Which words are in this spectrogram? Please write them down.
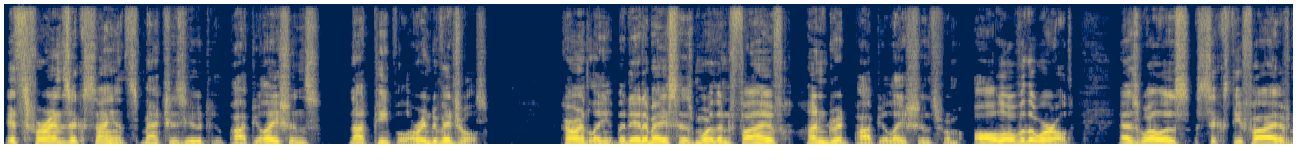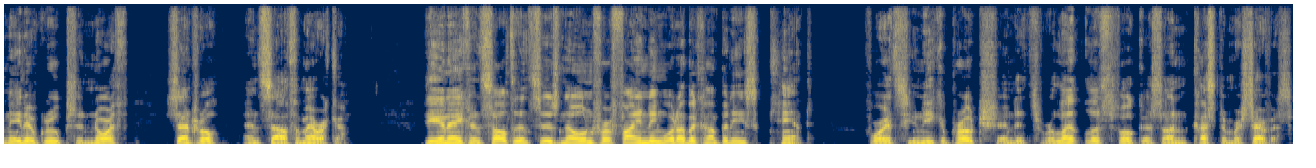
Its forensic science matches you to populations, not people or individuals. Currently, the database has more than 500 populations from all over the world, as well as 65 native groups in North, Central, and South America. DNA Consultants is known for finding what other companies can't, for its unique approach and its relentless focus on customer service.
